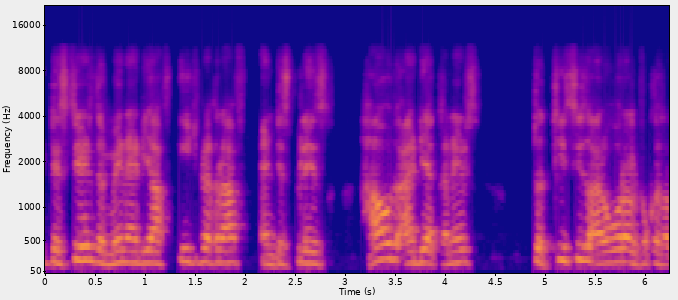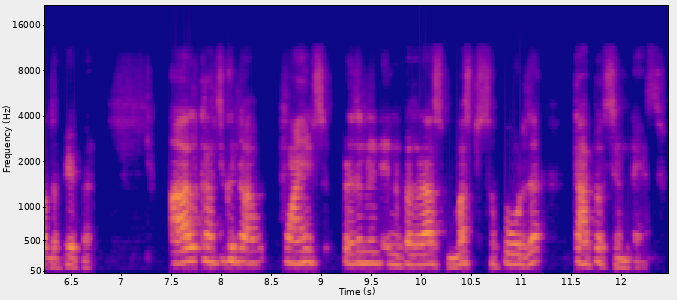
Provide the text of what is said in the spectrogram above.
It states the main idea of each paragraph and displays how the idea connects to the thesis or overall focus of the paper. All consequent points presented in paragraphs must support the topic sentence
